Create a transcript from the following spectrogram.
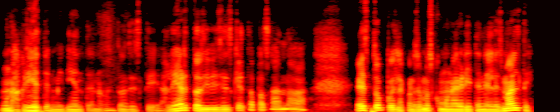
Una grieta en mi diente, ¿no? Entonces te alertas y dices, ¿qué está pasando? Esto pues la conocemos como una grieta en el esmalte.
